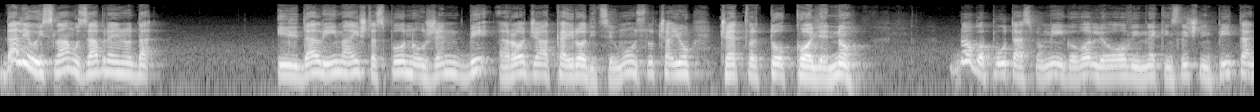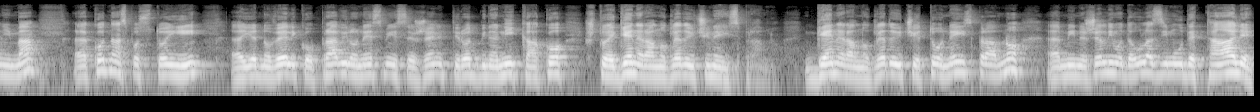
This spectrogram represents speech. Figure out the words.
Da li je u islamu zabranjeno da ili da li ima išta sporno u ženbi rođaka i rodice? U mom slučaju četvrto koljeno. Mnogo puta smo mi govorili o ovim nekim sličnim pitanjima. E, kod nas postoji e, jedno veliko pravilo, ne smije se ženiti rodbina nikako, što je generalno gledajući neispravno. Generalno gledajući je to neispravno, e, mi ne želimo da ulazimo u detalje,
